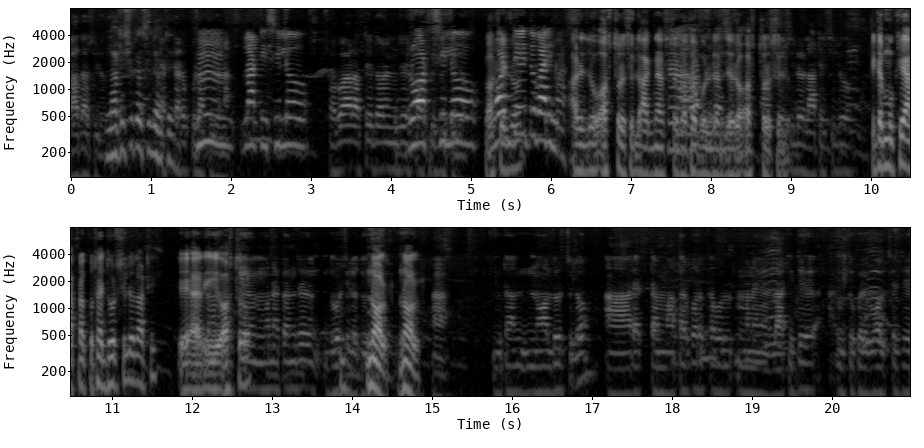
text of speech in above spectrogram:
বাধা ছিল। লাঠি ছিল হাতে ছিল সবার হাতে ধরেন যে রড ছিল। রড দিয়েই তো বাড়ি মাছ। আর যে অস্ত্র ছিল আগ্নেয়াস্ত্রের কথা বললেন যে অস্ত্র ছিল। লাঠি ছিল। এটা মুখে আপনার কোথায় ধরছিল লাঠি? আর এই অস্ত্র? মনে করেন যে ধরছিল। নল নল। হ্যাঁ দুটা নল ধরছিল আর একটা মাথার পর কেবল মানে লাঠিতে উঁচু করে বলছে যে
